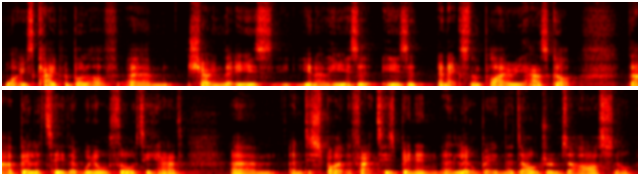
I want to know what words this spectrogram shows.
what he's capable of, um, showing that he is, you know, he is a, he is a, an excellent player. He has got that ability that we all thought he had. Um, and despite the fact he's been in a little bit in the doldrums at Arsenal,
